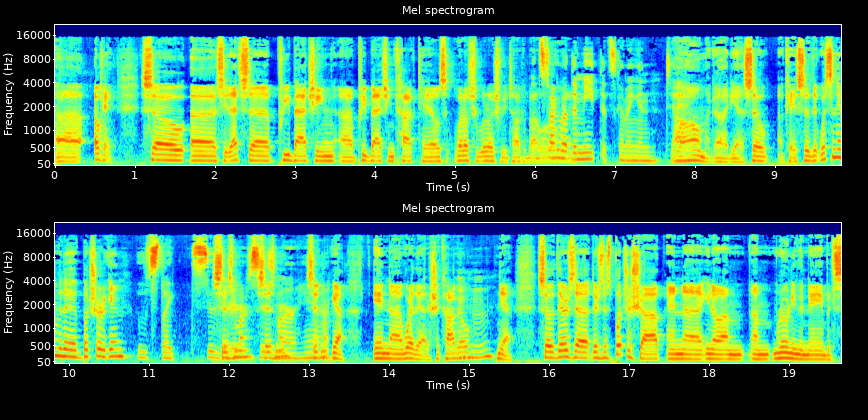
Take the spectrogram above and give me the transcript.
Uh, okay, so uh, see that's uh, pre-batching, uh, pre-batching cocktails. What else? What else should we talk about? Let's talk about the meat that's coming in today. Oh my God! Yeah. So okay. So the, what's the name of the butcher again? It's like scissor, Sismer, Sismer, Sismer, yeah. Sismer. Yeah, in uh, where are they out of Chicago? Yeah. So there's a there's this butcher shop, and uh, you know I'm I'm ruining the name, but it's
